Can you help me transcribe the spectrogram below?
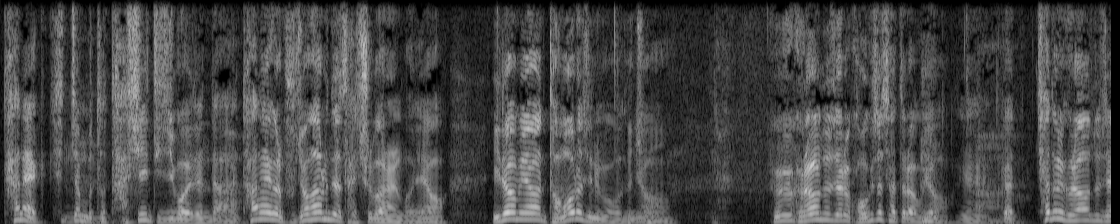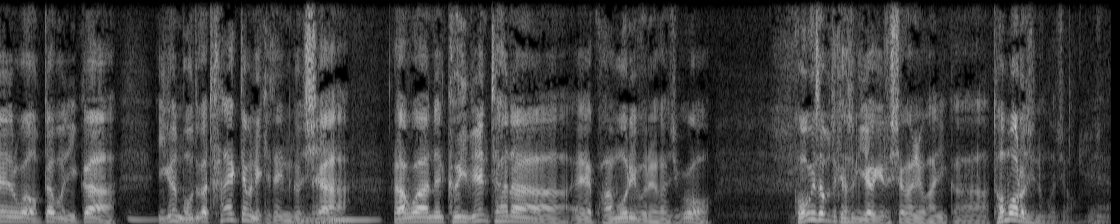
탄핵 시점부터 다시 뒤집어야 된다. 탄핵을 부정하는 데서 다시 출발하는 거예요. 이러면 더 멀어지는 거거든요. 그렇죠. 그 그라운드 제로 거기서 찾더라고요. 예. 그러니까 차들 그라운드 제로가 없다 보니까 이건 모두가 탄핵 때문에 이렇게 된 것이야. 라고 하는 그 이벤트 하나에 과몰입을 해가지고 거기서부터 계속 이야기를 시작하려고 하니까 더 멀어지는 거죠. 예.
